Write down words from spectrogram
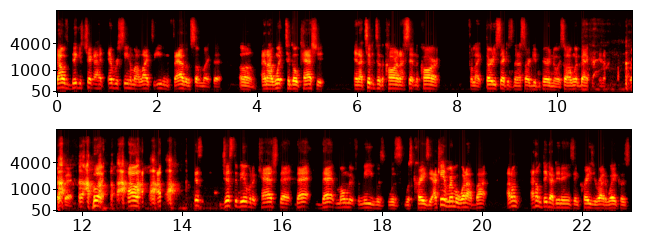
that was the biggest check I had ever seen in my life to even fathom something like that. Um, and I went to go cash it, and I took it to the car and I sat in the car for like 30 seconds. Then I started getting paranoid, so I went back and I right back. But I, I, just just to be able to cash that that that moment for me was was was crazy. I can't remember what I bought. I don't I don't think I did anything crazy right away because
